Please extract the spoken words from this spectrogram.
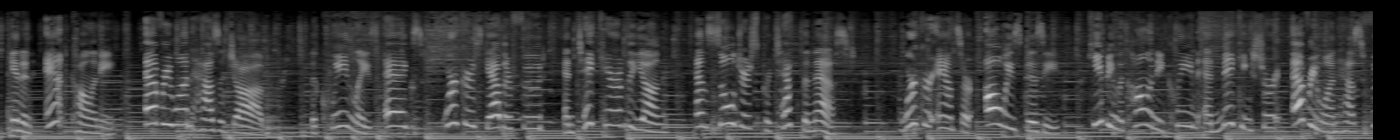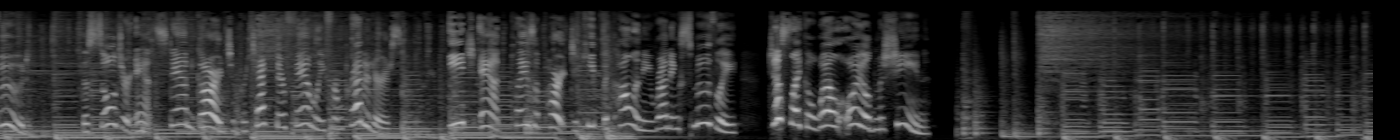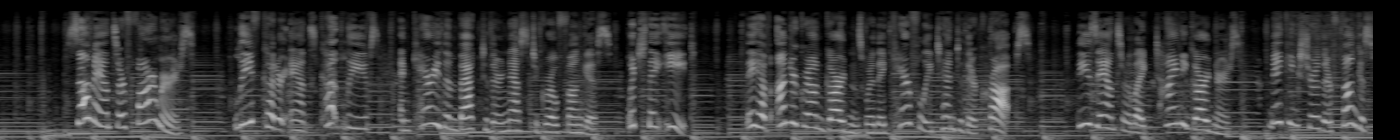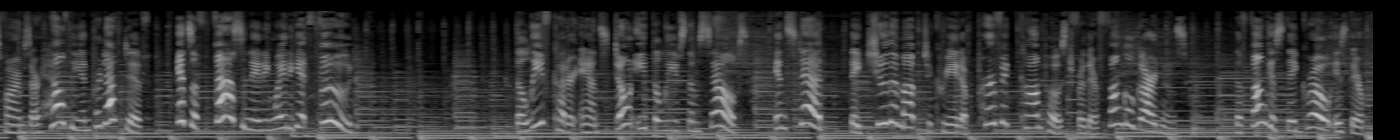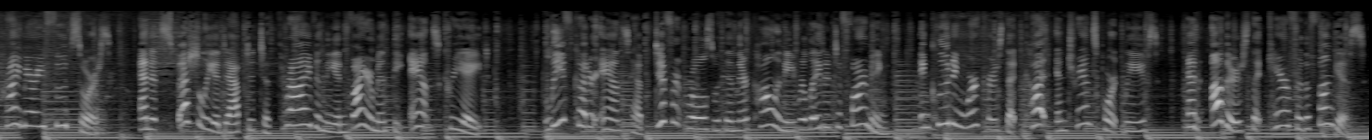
In an ant colony, everyone has a job. The queen lays eggs, workers gather food and take care of the young, and soldiers protect the nest. Worker ants are always busy, keeping the colony clean and making sure everyone has food. The soldier ants stand guard to protect their family from predators. Each ant plays a part to keep the colony running smoothly, just like a well-oiled machine. Some ants are farmers. Leafcutter ants cut leaves and carry them back to their nest to grow fungus, which they eat. They have underground gardens where they carefully tend to their crops. These ants are like tiny gardeners, making sure their fungus farms are healthy and productive. It's a fascinating way to get food. The leafcutter ants don't eat the leaves themselves. Instead, they chew them up to create a perfect compost for their fungal gardens. The fungus they grow is their primary food source, and it's specially adapted to thrive in the environment the ants create. Leafcutter ants have different roles within their colony related to farming, including workers that cut and transport leaves and others that care for the fungus.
